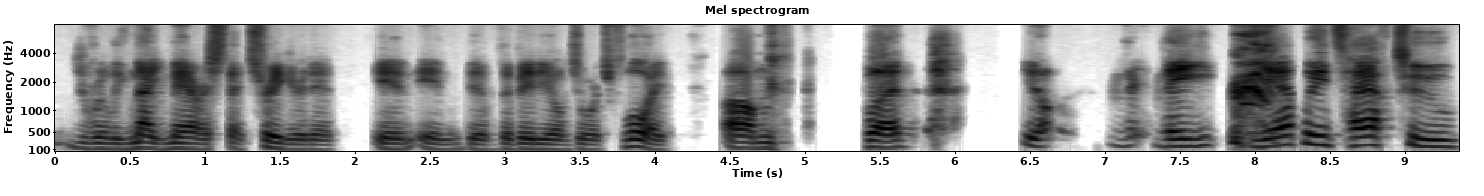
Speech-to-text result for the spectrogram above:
really nightmarish that triggered it in in the, the video of George Floyd. Um, but you know they the athletes have to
